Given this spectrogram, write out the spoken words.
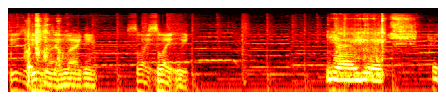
Jesus, Jesus, I'm lagging. Slight, slightly. Yeah, yeah. Shit.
